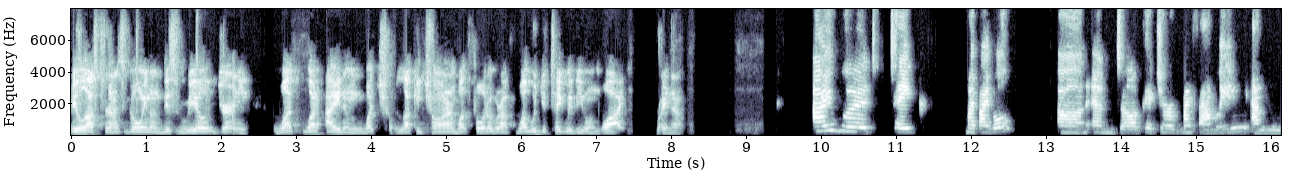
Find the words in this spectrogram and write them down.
real astronauts going on this real journey, what what item, what ch- lucky charm, what photograph, what would you take with you and why right now? I would take my Bible um, and a picture of my family and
